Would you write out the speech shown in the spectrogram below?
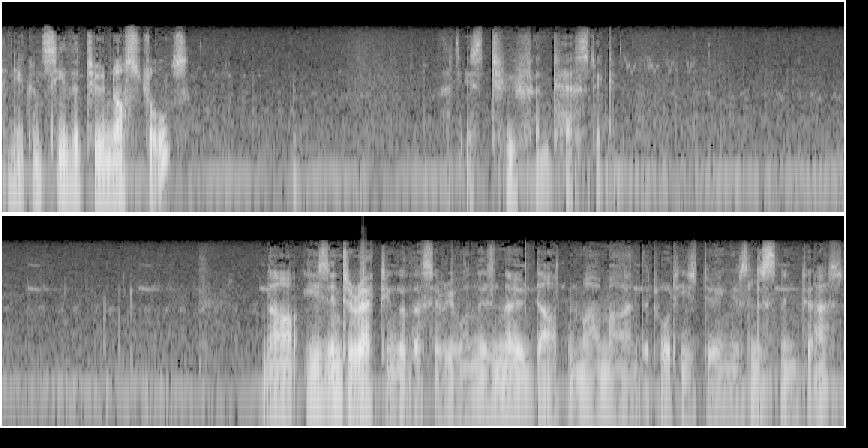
And you can see the two nostrils. That is too fantastic. Now, he's interacting with us, everyone. There's no doubt in my mind that what he's doing is listening to us.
